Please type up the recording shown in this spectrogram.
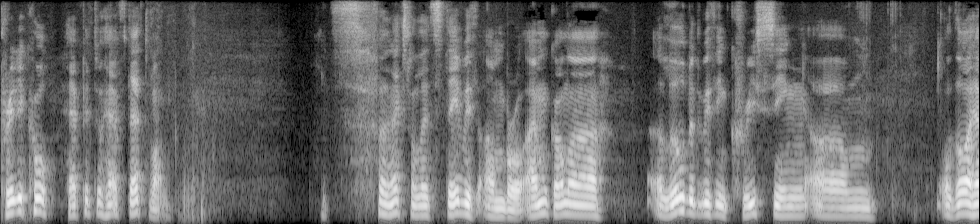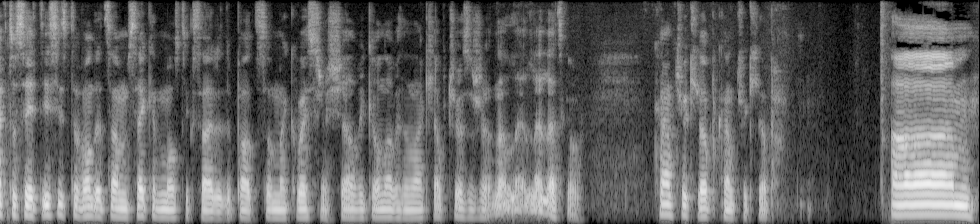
pretty cool. Happy to have that one. Let's, for the next one, let's stay with Umbro. I'm gonna a little bit with increasing. Um, although I have to say this is the one that I'm second most excited about. So my question is, shall we go now with another club jersey? Shall, No, let, let, let's go. Country club, country club. Um,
